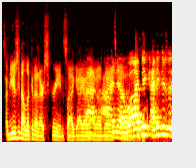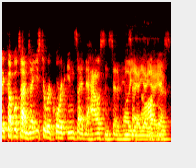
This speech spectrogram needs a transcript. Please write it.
so I'm usually not looking at our screen, so I, I, I don't know. I know. Well, on. I think I think there's been a couple times I used to record inside the house instead of Oh, inside yeah, the yeah, office,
